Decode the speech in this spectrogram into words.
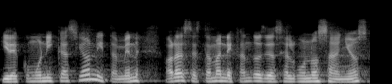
y de comunicación. Y también ahora se está manejando desde hace algunos años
